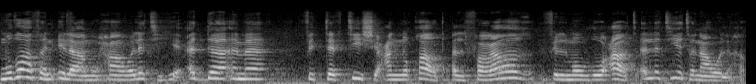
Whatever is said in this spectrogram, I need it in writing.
مضافا إلى محاولته الدائمة في التفتيش عن نقاط الفراغ في الموضوعات التي يتناولها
